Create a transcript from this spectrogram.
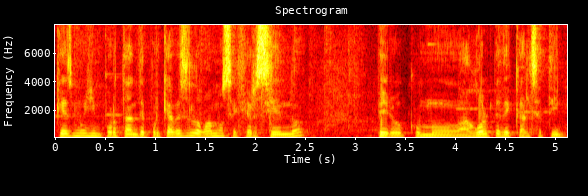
que es muy importante, porque a veces lo vamos ejerciendo, pero como a golpe de calcetín.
